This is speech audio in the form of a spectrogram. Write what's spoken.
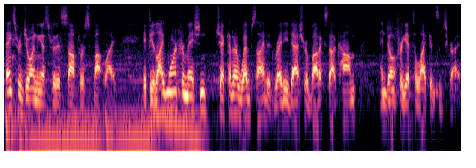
Thanks for joining us for this software spotlight. If you'd like more information, check out our website at ready-robotics.com and don't forget to like and subscribe.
